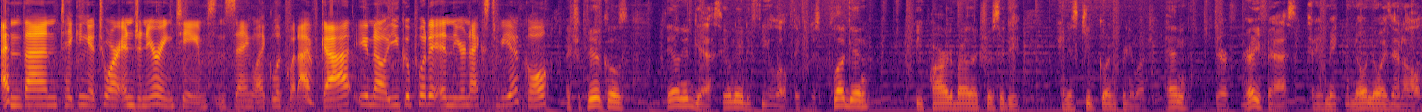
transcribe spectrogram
and then taking it to our engineering teams and saying like look what i've got you know you could put it in your next vehicle electric vehicles they don't need gas. They don't need to fuel up. They can just plug in, be powered by electricity, and just keep going pretty much. And they're very fast, and they make no noise at all.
